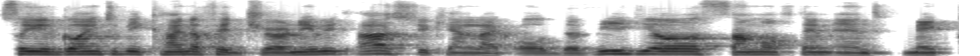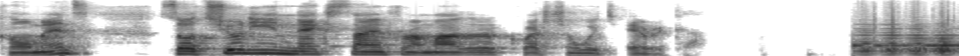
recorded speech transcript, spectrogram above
So you're going to be kind of a journey with us. You can like all the videos, some of them, and make comments. So tune in next time for another question with Erica.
